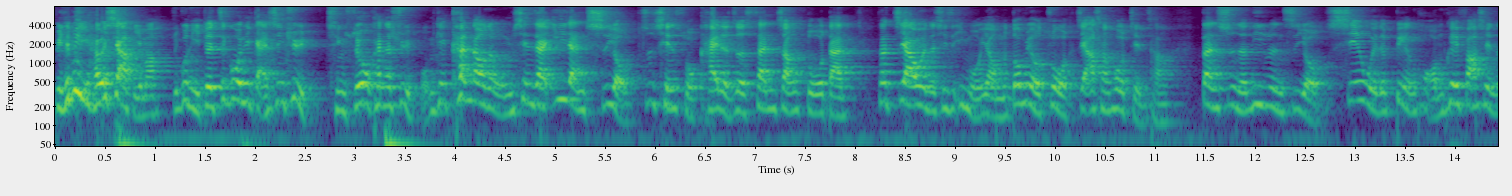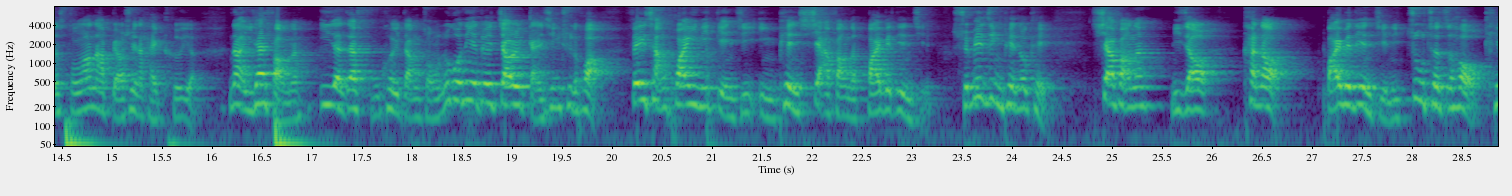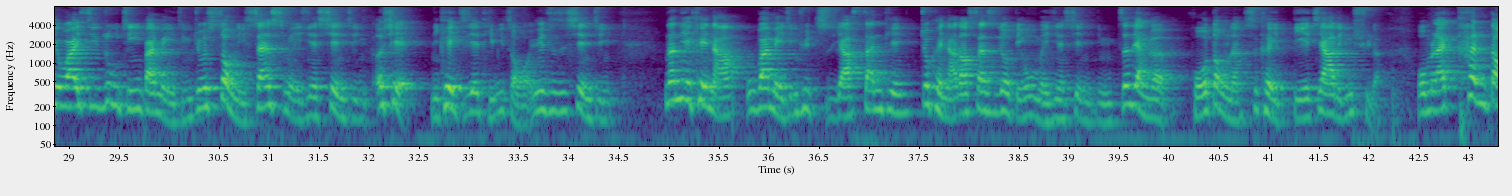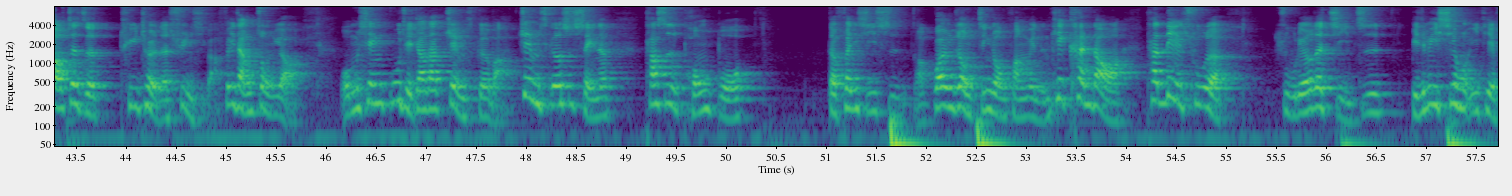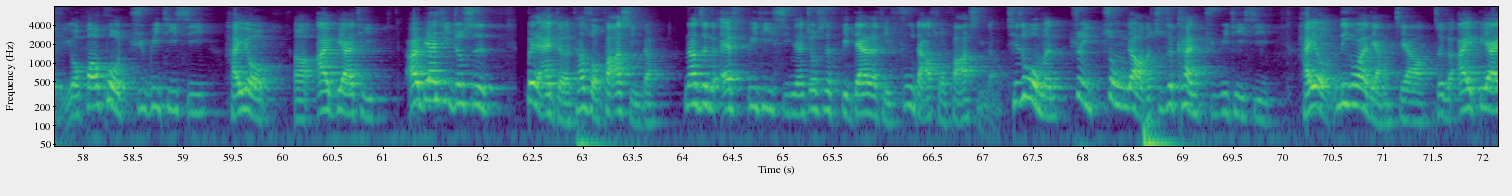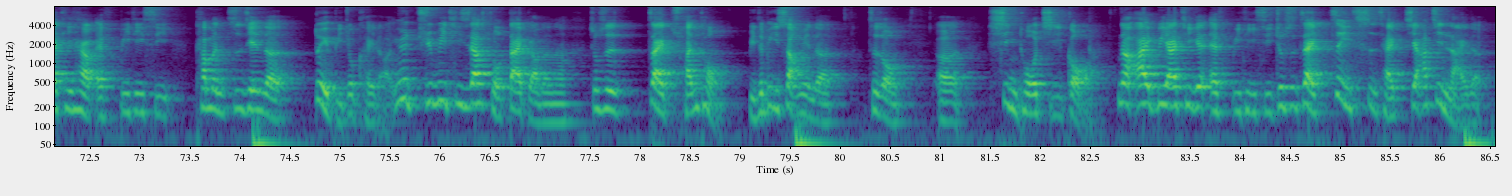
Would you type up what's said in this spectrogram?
比特币还会下跌吗？如果你对这个问题感兴趣，请随我看下去。我们可以看到呢，我们现在依然持有之前所开的这三张多单，那价位呢其实一模一样，我们都没有做加仓或减仓，但是呢利润是有些微的变化。我们可以发现呢，Solana 表现的还可以啊。那以太坊呢依然在浮亏当中。如果你也对交易感兴趣的话，非常欢迎你点击影片下方的 Bybit 链接，随便进影片都可以。下方呢，你只要看到。八月的链接，你注册之后，KYC 入金一百美金就会送你三十美金的现金，而且你可以直接提币走哦，因为这是现金。那你也可以拿五百美金去质押三天，就可以拿到三十六点五美金的现金。这两个活动呢是可以叠加领取的。我们来看到这则 Twitter 的讯息吧，非常重要。我们先姑且叫他 James 哥吧。James 哥是谁呢？他是彭博的分析师啊，关于这种金融方面的，你可以看到啊，他列出了主流的几支。比特币现货 ETF 有包括 GBTC，还有呃 IBIT，IBIT 就是贝莱德他所发行的。那这个 FBTC 呢，就是 Fidelity 富达所发行的。其实我们最重要的就是看 GBTC，还有另外两家这个 IBIT 还有 FBTC，他们之间的对比就可以了。因为 GBTC 它所代表的呢，就是在传统比特币上面的这种呃信托机构。那 IBIT 跟 FBTC 就是在这次才加进来的。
